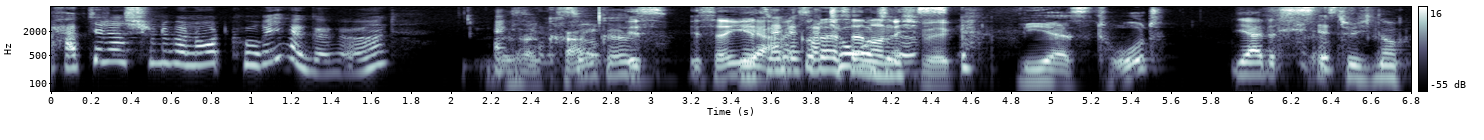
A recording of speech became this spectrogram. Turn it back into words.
habt ihr das schon über Nordkorea gehört? Dass er krank ist. Ist, ist er jetzt Ja. weg er oder ist er noch nicht weg? Wie er ist tot? Ja, das ist Ist- natürlich noch,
